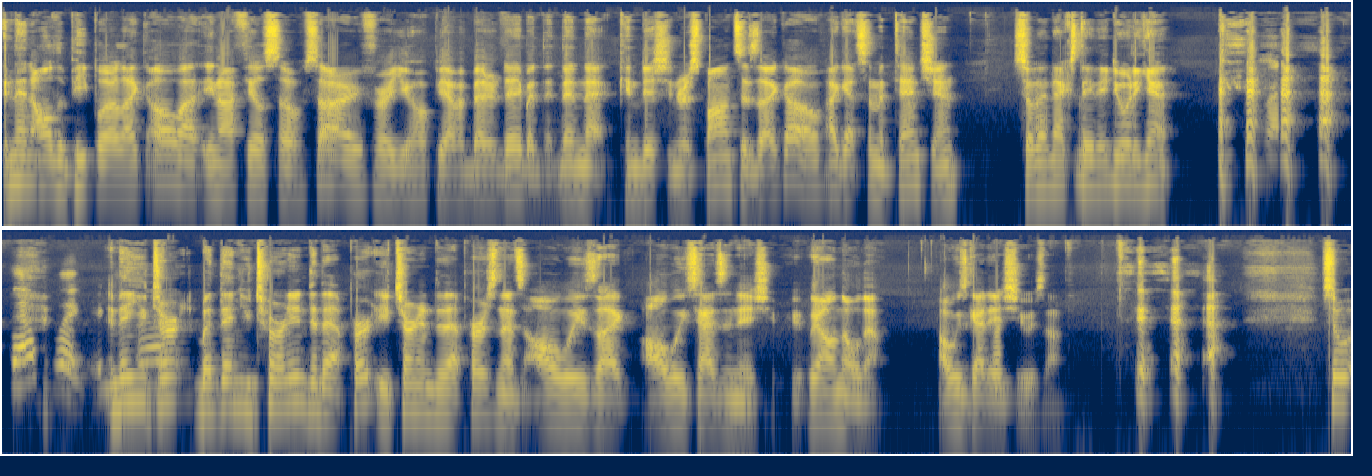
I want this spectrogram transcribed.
and then all the people are like oh I, you know i feel so sorry for you hope you have a better day but th- then that conditioned response is like oh i got some attention so the next day they do it again right exactly. And then you turn, but then you turn into that per, you turn into that person that's always like, always has an issue. We all know them. Always got issues with something. so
